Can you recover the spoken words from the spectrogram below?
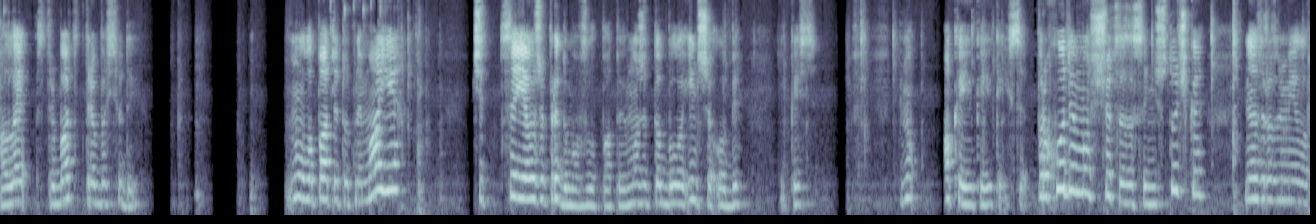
але стрибати треба сюди. Ну, лопати тут немає. Чи це я вже придумав з лопатою? Може, то було інше обі. Якесь. Ну, окей, окей, окей. Все. Проходимо. Що це за сині штучки? Не зрозуміло.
